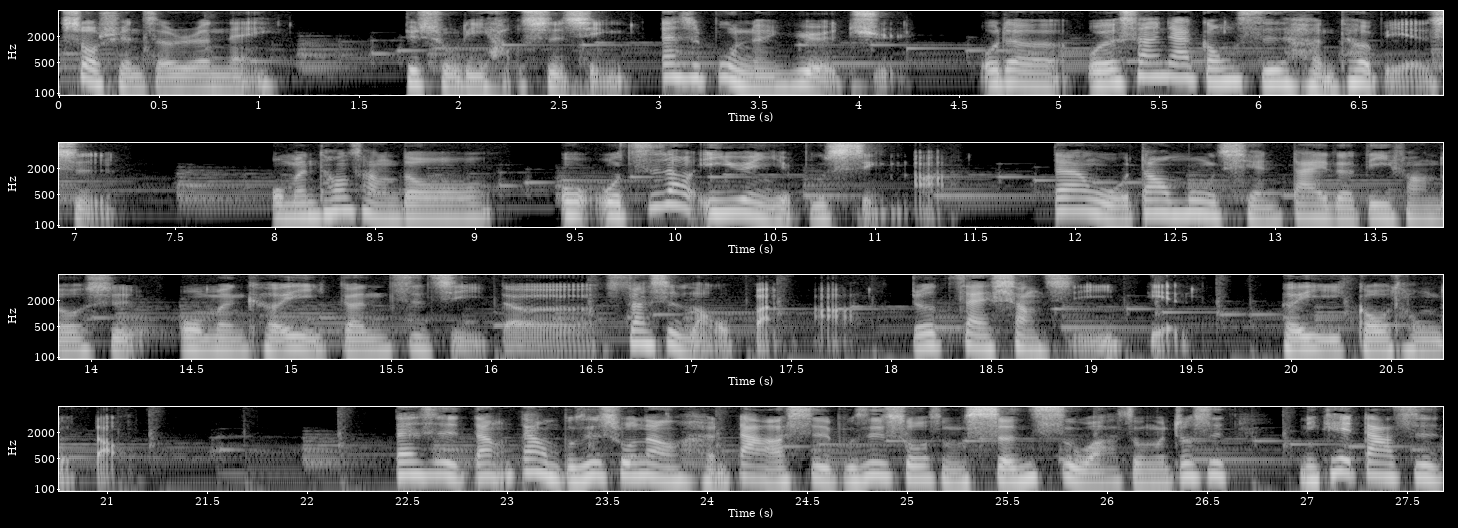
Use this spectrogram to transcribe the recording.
授权责任内去处理好事情，但是不能越矩。我的我的上一家公司很特别是，我们通常都我我知道医院也不行啊，但我到目前待的地方都是我们可以跟自己的算是老板吧。就再上级一点，可以沟通得到。但是当当然不是说那种很大的事，不是说什么申诉啊什么，就是你可以大致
